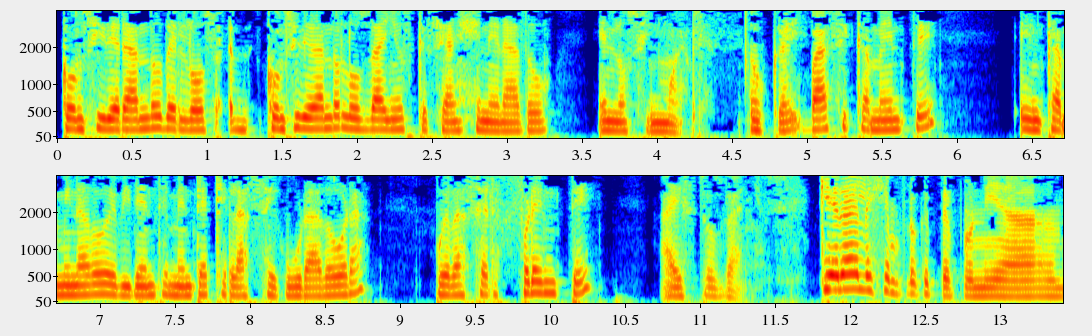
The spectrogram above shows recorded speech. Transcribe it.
considerando de los considerando los daños que se han generado en los inmuebles. Okay. Básicamente encaminado evidentemente a que la aseguradora pueda hacer frente a estos daños. ¿Qué era el ejemplo que te ponía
